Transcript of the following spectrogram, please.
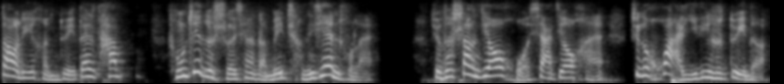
道理很对，但是他从这个舌象上没呈现出来，就他上焦火，下焦寒，这个话一定是对的，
